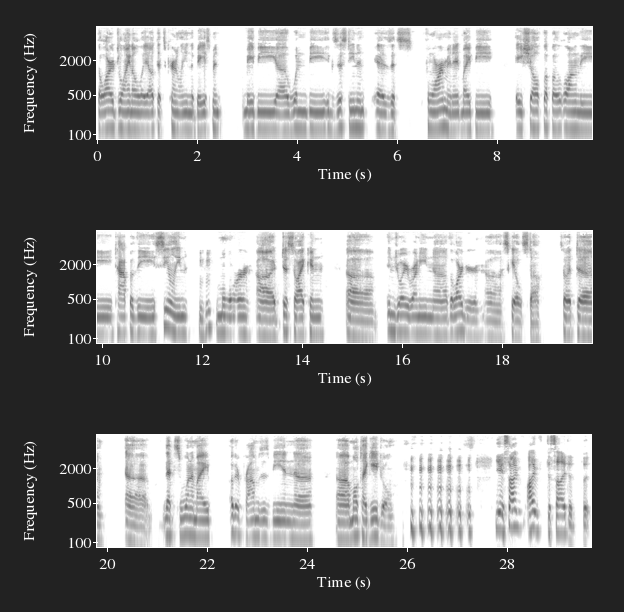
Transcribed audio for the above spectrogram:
the large Lionel layout that's currently in the basement maybe uh, wouldn't be existing in, as its form, and it might be a shelf up along the top of the ceiling Mhm. more, uh, just so I can uh, enjoy running uh, the larger uh, scale stuff. So it uh, uh, that's one of my other problems is being uh, multi-gaugeal. yes, I've I've decided that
